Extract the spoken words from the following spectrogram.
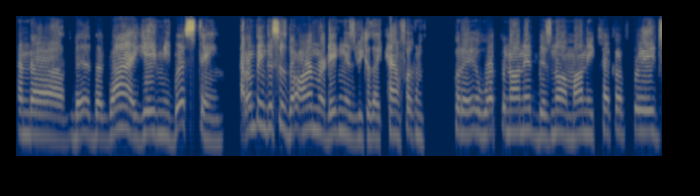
And uh, the the guy gave me this thing. I don't think this is the armored Ignus because I can't fucking put a weapon on it. There's no Imani tech upgrades.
